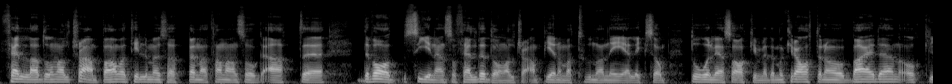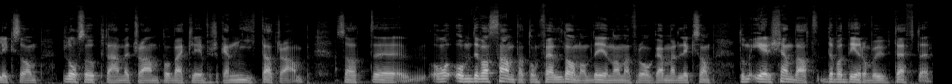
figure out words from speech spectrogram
fälla Donald Trump och han var till och med så öppen att han ansåg att eh, det var CNN som fällde Donald Trump genom att tona ner liksom dåliga saker med Demokraterna och Biden och liksom blåsa upp det här med Trump och verkligen försöka nita Trump. Så att eh, om det var sant att de fällde honom, det är en annan fråga, men liksom de erkände att det var det de var ute efter.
